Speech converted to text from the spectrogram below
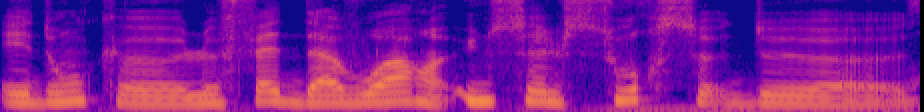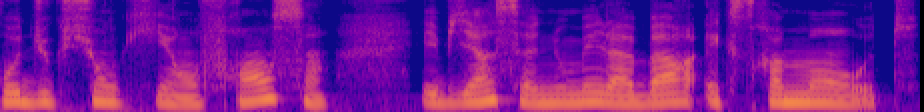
Et donc, euh, le fait d'avoir une seule source de euh, production qui est en France, eh bien, ça nous met la barre extrêmement haute.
